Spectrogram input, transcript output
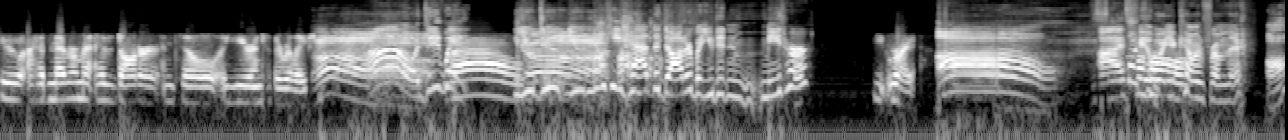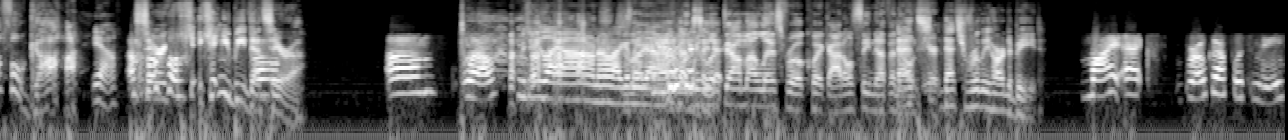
to I had never met his daughter until a year into the relationship. Oh, did wait? Wow. You do you knew he had the daughter, but you didn't meet her? Right. Oh, I feel where you're coming from there. Awful guy. Yeah, Sarah, can you beat that, Oh. Sarah? Um. Well, she's like, I don't know if I can She's be like, that. "All right, let me look down my list real quick. I don't see nothing That's on here. that's really hard to beat. my ex broke up with me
